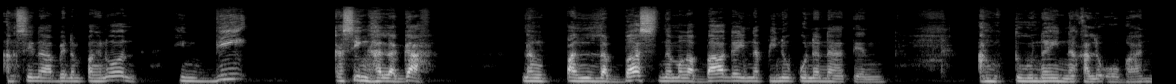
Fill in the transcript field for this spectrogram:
ang sinabi ng Panginoon, hindi kasing halaga ng panlabas na mga bagay na pinupunan natin ang tunay na kalooban.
